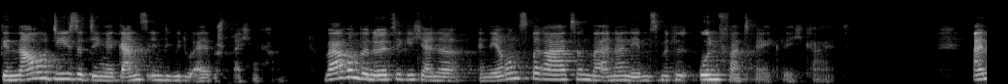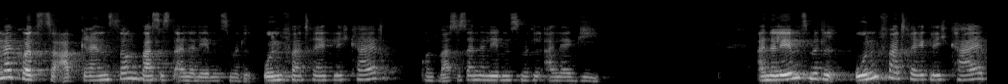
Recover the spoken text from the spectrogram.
genau diese Dinge ganz individuell besprechen kann. Warum benötige ich eine Ernährungsberatung bei einer Lebensmittelunverträglichkeit? Einmal kurz zur Abgrenzung, was ist eine Lebensmittelunverträglichkeit und was ist eine Lebensmittelallergie? Eine Lebensmittelunverträglichkeit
